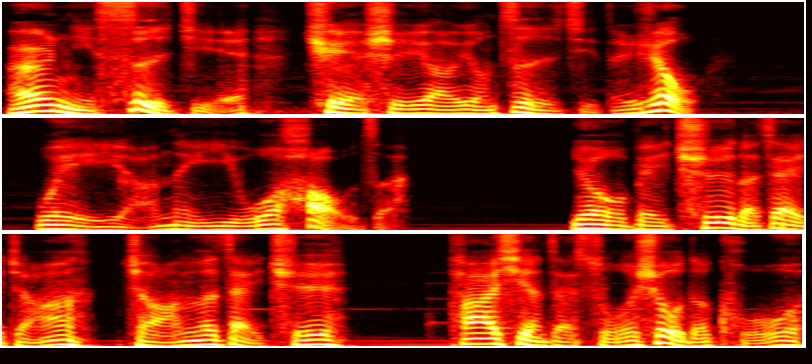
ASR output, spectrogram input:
而你四姐却是要用自己的肉喂养那一窝耗子，肉被吃了再长，长了再吃，她现在所受的苦，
